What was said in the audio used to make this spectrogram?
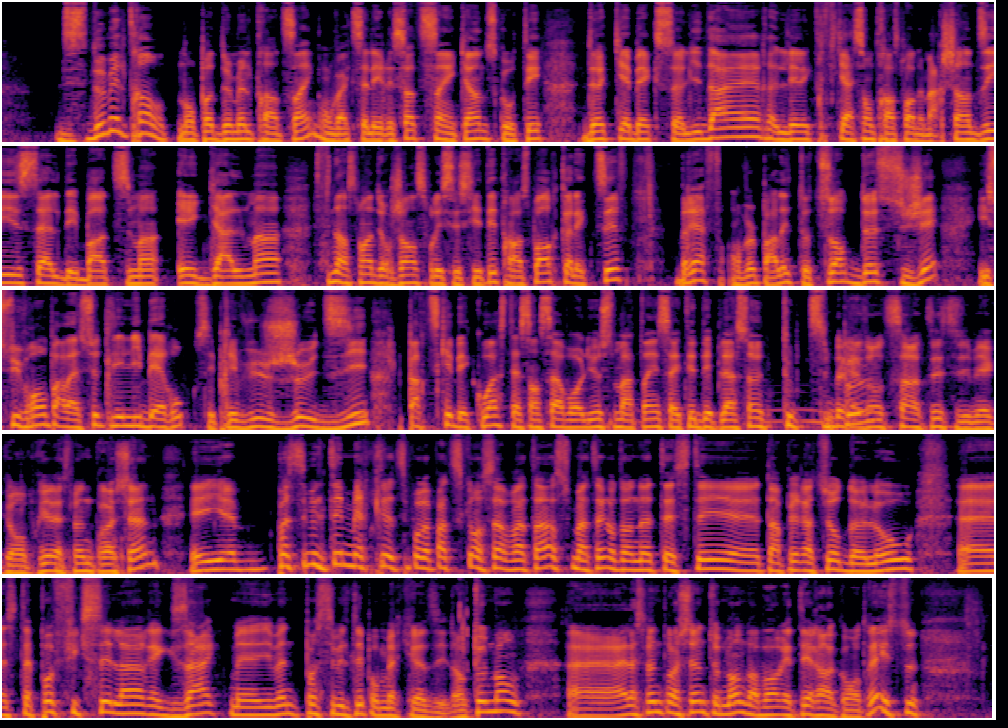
d'ici 2030, non pas 2035. On va accélérer ça de 5 ans du côté de Québec solidaire, l'électrification de transport de marchandises, celle des bâtiments également, financement d'urgence pour les sociétés, transport collectif. Bref, on veut parler de toutes sortes de sujets. Ils suivront par la suite les libéraux. C'est prévu jeudi. Le Parti québécois, c'était censé avoir lieu ce matin. Ça a été déplacé un tout petit Une peu. raison de santé, si j'ai bien compris, la semaine prochaine. Et il y a possibilité mercredi pour le Parti conservateur. Ce matin, quand on a testé euh, température de l'eau, euh, c'était pas fixé l'heure exacte, mais il y avait une possibilité pour mercredi. Donc tout le monde, euh, la semaine prochaine, tout le monde va avoir été rencontré.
